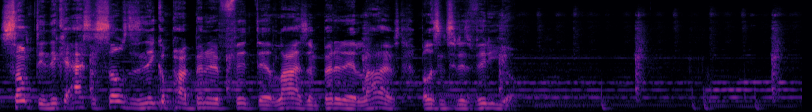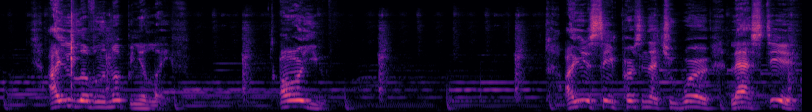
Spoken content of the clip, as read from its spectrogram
something. They can ask themselves this and they could probably benefit their lives and better their lives by listening to this video. Are you leveling up in your life? Are you? Are you the same person that you were last year?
